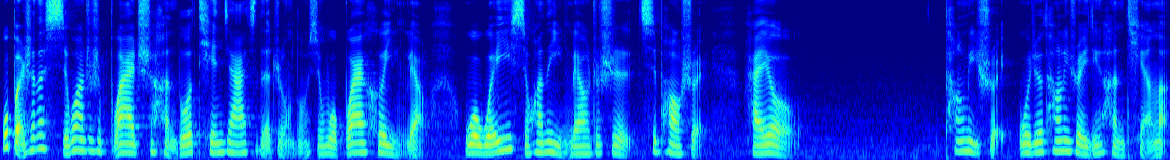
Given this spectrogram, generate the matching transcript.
我本身的习惯就是不爱吃很多添加剂的这种东西，我不爱喝饮料。我唯一喜欢的饮料就是气泡水，还有汤力水。我觉得汤力水已经很甜了，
